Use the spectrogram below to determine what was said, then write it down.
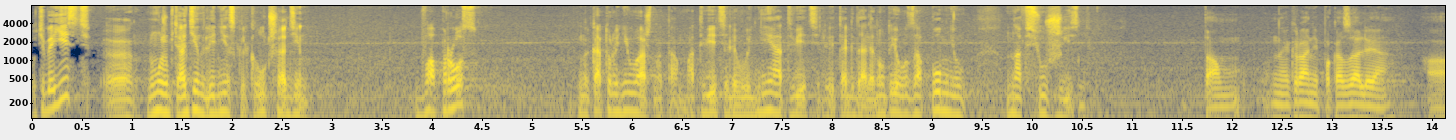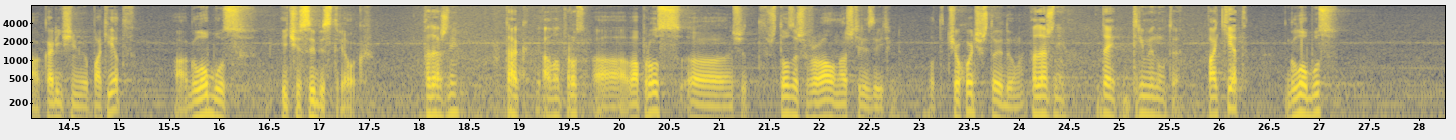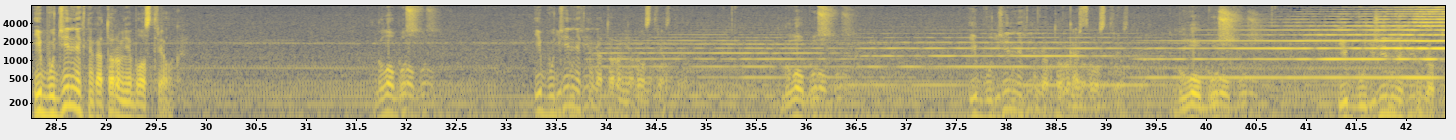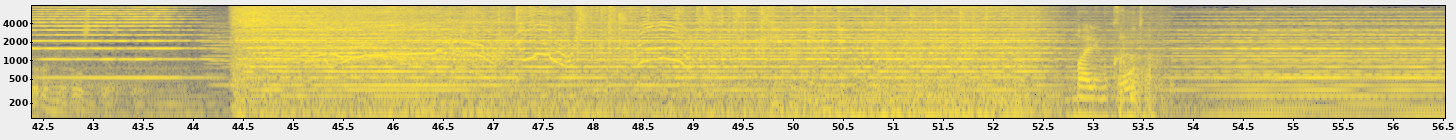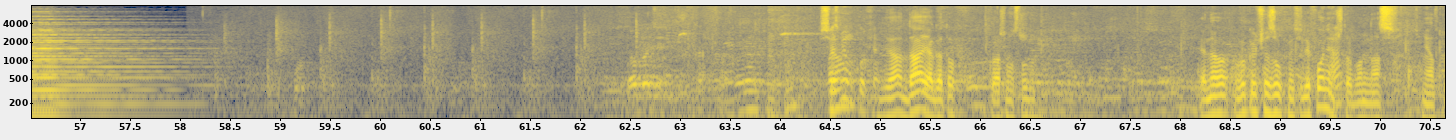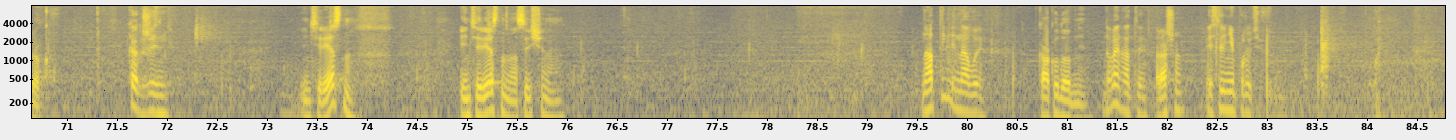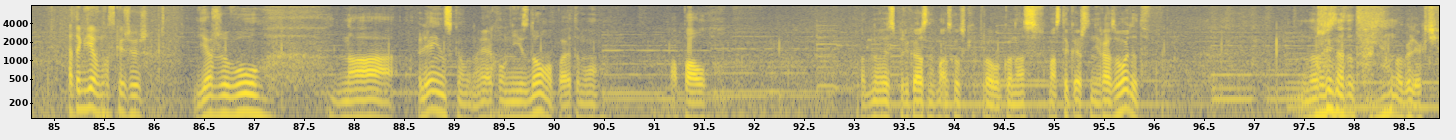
У тебя есть, э, ну, может быть, один или несколько, лучше один, вопрос, на который неважно, там, ответили вы, не ответили и так далее, но ты его запомнил на всю жизнь. Там на экране показали а, коричневый пакет, а, глобус и часы без стрелок. Подожди. Так, а вопрос? А, вопрос, а, значит, что зашифровал наш телезритель? Вот что хочешь, что и думай. Подожди, дай три минуты. Пакет, Глобус и будильник, на котором не было стрелок. Глобус и будильник, на котором не было стрелок. Глобус и будильник, на котором было стрелок. Глобус и будильник, на котором не было стрелок. блин, круто. Все? Возьмем кофе? Я, да, я готов к вашим услугам. Я выключу звук на телефоне, А? чтобы он нас не отвлек. Как жизнь? Интересно? Интересно, насыщенно. На ты или на вы? Как удобнее. Давай на ты, Хорошо? если не против. А ты где в Москве живешь? Я живу на Ленинском, но я ехал не из дома, поэтому попал одну из прекрасных московских пробок. У нас мосты, конечно, не разводят, но жизнь от этого намного легче.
